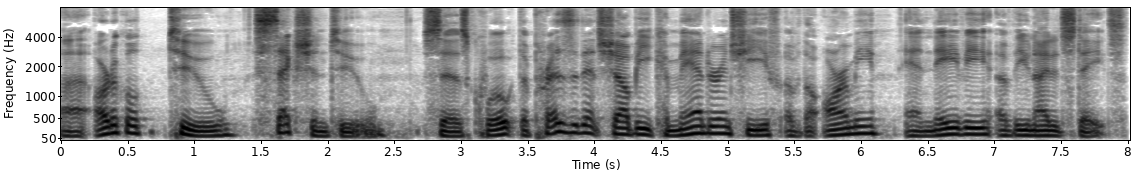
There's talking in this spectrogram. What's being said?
Uh, Article 2, Section 2 says, quote, The President shall be Commander in Chief of the Army and Navy of the United States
